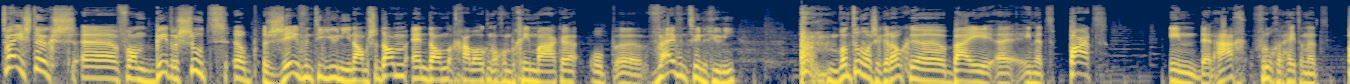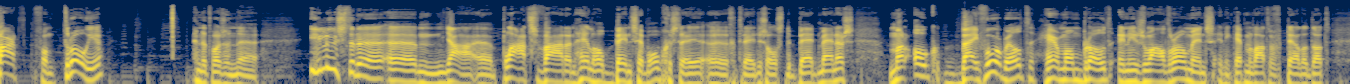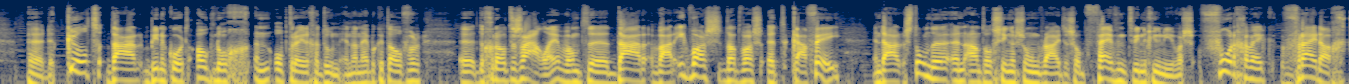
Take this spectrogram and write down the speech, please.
Twee stuks uh, van Bitterzoet op 17 juni in Amsterdam. En dan gaan we ook nog een begin maken op uh, 25 juni. Want toen was ik er ook uh, bij in het Paard in Den Haag. Vroeger heette het Paard van Trooien. En dat was een illustere uh, ja, uh, plaats waar een hele hoop bands hebben opgetreden. Uh, zoals de Bad Manners. Maar ook bijvoorbeeld Herman Brood en His Romance. En ik heb me laten vertellen dat uh, de cult daar binnenkort ook nog een optreden gaat doen. En dan heb ik het over de grote zaal. Hè? Want daar waar ik was, dat was het café. En daar stonden een aantal singer-songwriters op 25 juni. Dat was vorige week vrijdag.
